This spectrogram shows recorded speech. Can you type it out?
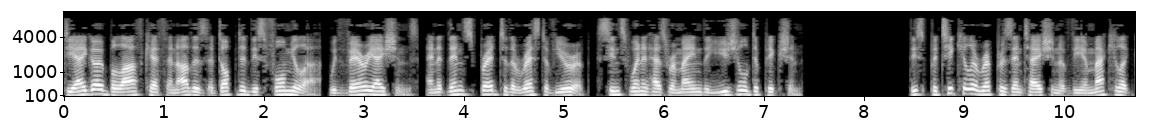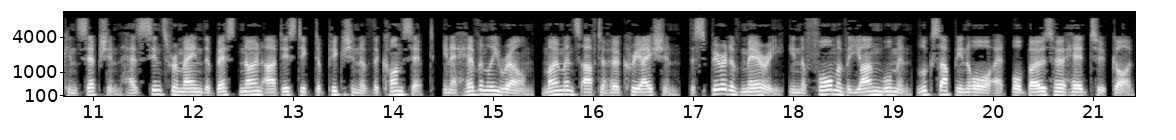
Diego Velázquez and others adopted this formula, with variations, and it then spread to the rest of Europe, since when it has remained the usual depiction. This particular representation of the Immaculate Conception has since remained the best known artistic depiction of the concept. In a heavenly realm, moments after her creation, the Spirit of Mary in the form of a young woman looks up in awe at or bows her head to God.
